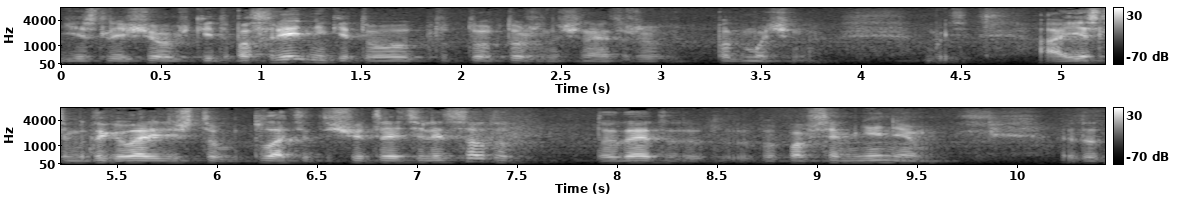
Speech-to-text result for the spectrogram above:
Если еще какие-то посредники, то, то, то тоже начинает уже подмочено быть. А если мы договорились, что платит еще и третье лицо, то тогда это, по всем мнениям, этот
